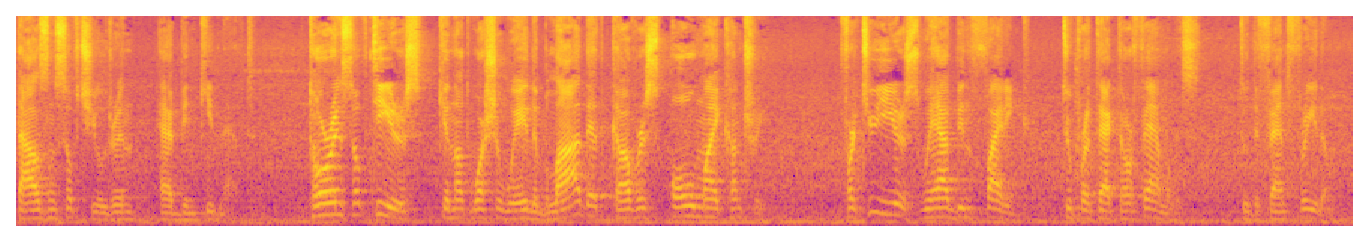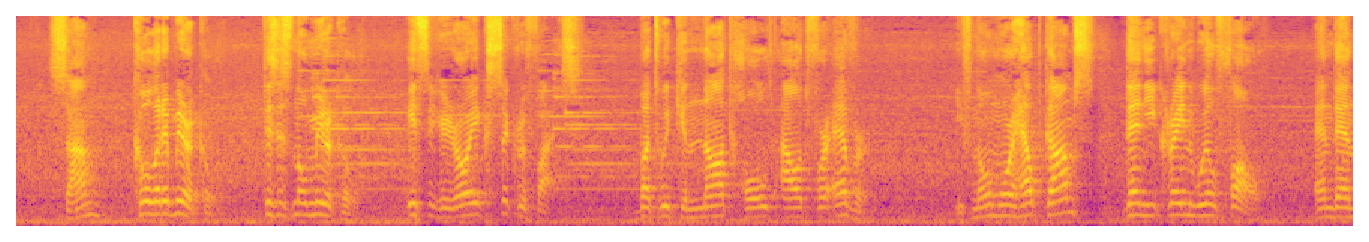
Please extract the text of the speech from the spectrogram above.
Thousands of children have been kidnapped. Torrents of tears cannot wash away the blood that covers all my country. For two years we have been fighting to protect our families, to defend freedom. Some call it a miracle. This is no miracle. It's a heroic sacrifice. But we cannot hold out forever. If no more help comes, then Ukraine will fall. And then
